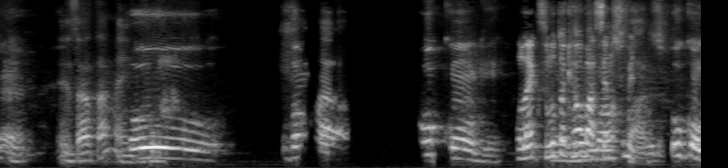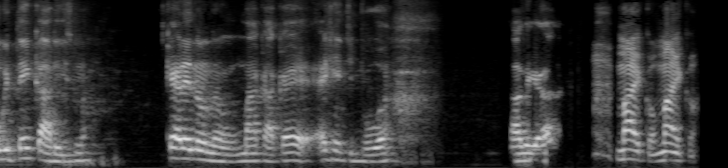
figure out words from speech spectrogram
É. Exatamente. O. Vamos lá. O Kong. O Lex Luthor que rouba a cena. O Kong tem carisma. Querendo ou não, o macaco é, é gente boa. Tá ligado? Michael, Michael.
